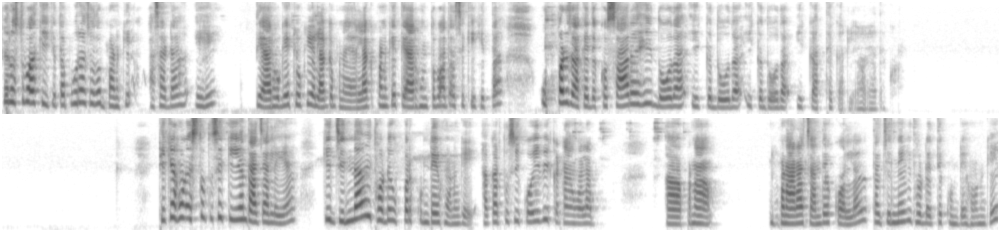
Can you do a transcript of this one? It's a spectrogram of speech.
ਫਿਰ ਉਸ ਤੋਂ ਬਾਅਦ ਕੀ ਕੀਤਾ? ਪੂਰਾ ਜਦੋਂ ਬਣ ਕੇ ਆ ਸਾਡਾ ਇਹ ਤਿਆਰ ਹੋ ਗਿਆ ਕਿਉਂਕਿ ਅਲੱਗ ਬਣਾਇਆ, ਅਲੱਗ ਬਣ ਕੇ ਤਿਆਰ ਹੋਣ ਤੋਂ ਬਾਅਦ ਅਸੀਂ ਕੀ ਕੀਤਾ? ਉੱਪਰ ਜਾ ਕੇ ਦੇਖੋ, ਸਾਰੇ ਹੀ ਦੋ ਦਾ ਇੱਕ, ਦੋ ਦਾ ਇੱਕ, ਦੋ ਦਾ ਇੱਕ ਇੱਥੇ ਕਰ ਲਿਆ ਹੋਇਆ, ਦੇਖੋ। ਠੀਕ ਹੈ, ਹੁਣ ਇਸ ਤੋਂ ਤੁਸੀਂ ਕੀ ਅੰਦਾਜ਼ਾ ਲਿਆ ਕਿ ਜਿੰਨਾ ਵੀ ਤੁਹਾਡੇ ਉੱਪਰ ਕੁੰਡੇ ਹੋਣਗੇ, ਅਗਰ ਤੁਸੀਂ ਕੋਈ ਵੀ ਕਟਾਂ ਵਾਲਾ ਆਪਣਾ ਬਣਾਉਣਾ ਚਾਹੁੰਦੇ ਹੋ ਕਾਲਰ ਤਾਂ ਜਿੰਨੇ ਵੀ ਤੁਹਾਡੇ ਇੱਥੇ ਕੁੰਡੇ ਹੋਣਗੇ,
